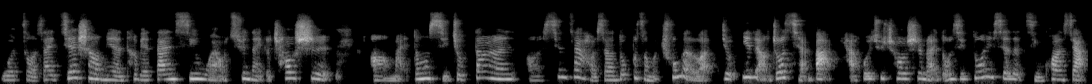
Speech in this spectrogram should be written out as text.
我走在街上面特别担心我要去哪个超市啊买东西。就当然呃现在好像都不怎么出门了，就一两周前吧还会去超市买东西多一些的情况下，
